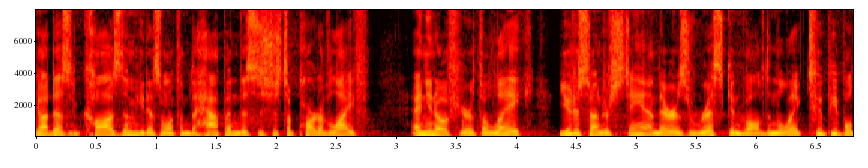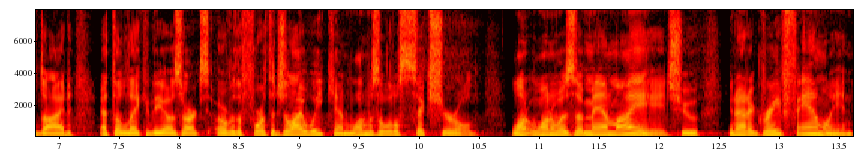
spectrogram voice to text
God doesn't cause them, He doesn't want them to happen. This is just a part of life. And you know, if you're at the lake, you just understand there is risk involved in the lake. Two people died at the Lake of the Ozarks over the 4th of July weekend. One was a little six year old, one, one was a man my age who you know, had a great family. And,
